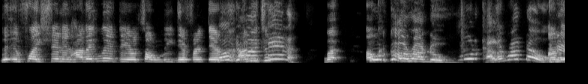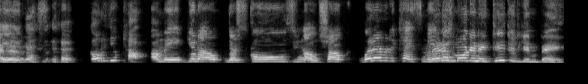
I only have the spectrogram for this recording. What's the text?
the inflation and how they live there is totally different. There, Move to I mean, to, Montana. but Go to Colorado. Move to Colorado. I mean, that's good. Go to Utah. I mean, you know, their schools, you know, show whatever the case may Man, that's be. more than they teachers getting paid.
